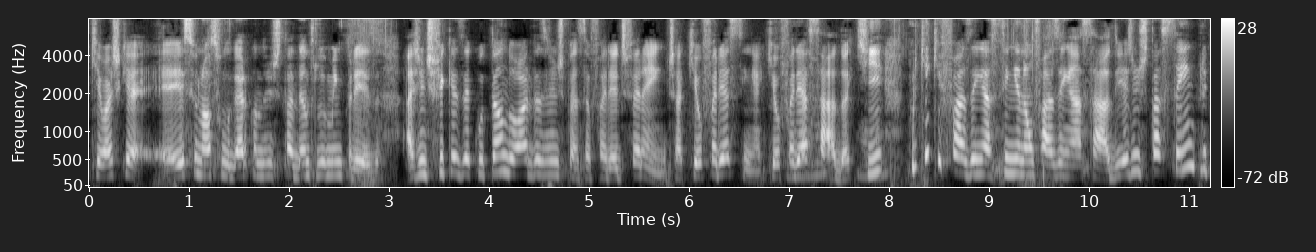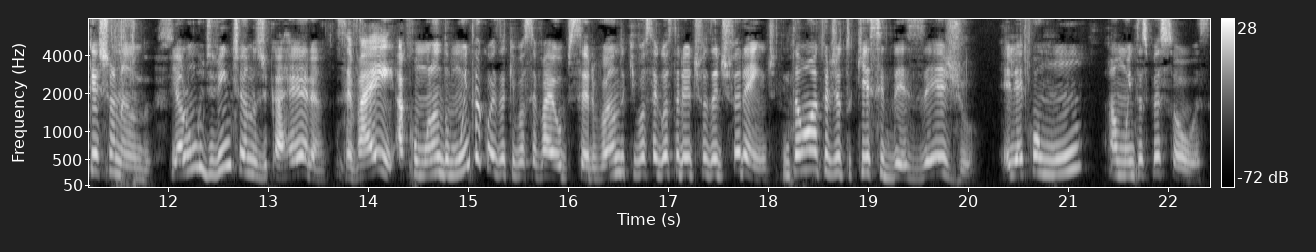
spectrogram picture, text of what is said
que eu acho que é, é esse o nosso lugar quando a gente está dentro de uma empresa. A gente fica executando ordens e a gente pensa, eu faria diferente. Aqui eu faria assim, aqui eu faria assado. Aqui, por que, que fazem assim e não fazem assado? E a gente está sempre questionando. E ao longo de 20 anos de carreira, você vai acumulando muita coisa que você vai observando que você gostaria de fazer diferente. Então eu acredito que esse desejo, ele é comum a muitas pessoas.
